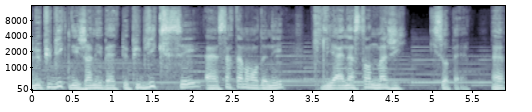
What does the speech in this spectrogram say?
Le public n'est jamais bête. Le public sait, à un certain moment donné, qu'il y a un instant de magie qui s'opère. Hein?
